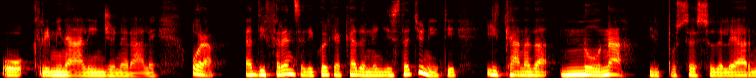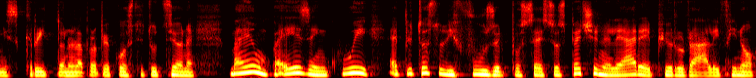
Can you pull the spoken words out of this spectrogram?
o criminali in generale. Ora, a differenza di quel che accade negli Stati Uniti, il Canada non ha il possesso delle armi scritto nella propria Costituzione, ma è un paese in cui è piuttosto diffuso il possesso, specie nelle aree più rurali. Fino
